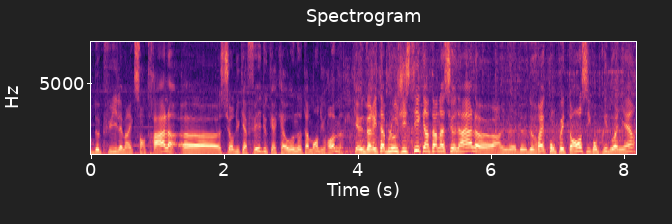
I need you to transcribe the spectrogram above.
depuis l'Amérique centrale, euh, sur du café, du cacao, notamment du rhum, qui a une véritable logistique internationale, euh, de, vraies compétences, y compris douanières,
